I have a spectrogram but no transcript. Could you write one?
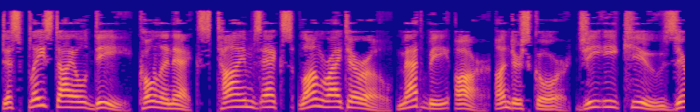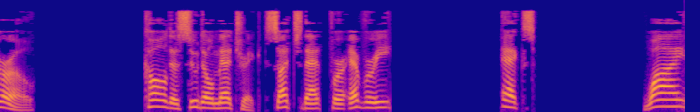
display style d colon x times x long right arrow math b r underscore geq 0 called a pseudometric such that for every x y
